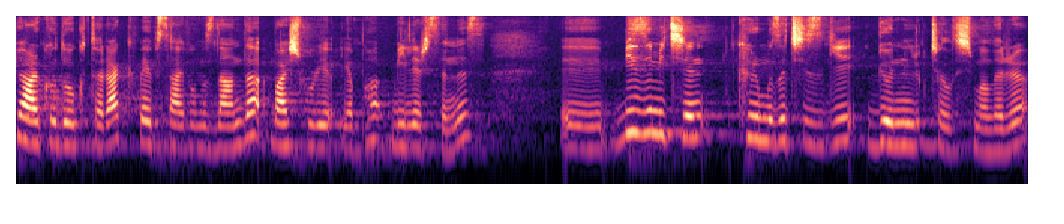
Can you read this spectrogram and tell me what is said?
QR kodu okutarak web sayfamızdan da başvuru yapabilirsiniz. Bizim için kırmızı çizgi gönüllülük çalışmaları.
